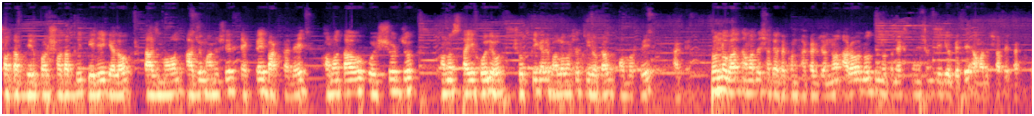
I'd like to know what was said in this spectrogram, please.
শতাব্দীর পর শতাব্দী পেরিয়ে গেল তাজমহল আজও মানুষের একটাই বার্তা দেয়, ক্ষমতা ও ঐশ্বর্য ক্ষণস্থায়ী হলেও সত্যিকারের ভালোবাসা চিরকাল অমর হয়ে থাকে। ধন্যবাদ আমাদের সাথে এখন থাকার জন্য। আরও নতুন নতুন এক্সপ্লেনেশন ভিডিও পেতে আমাদের সাথে থাকুন।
